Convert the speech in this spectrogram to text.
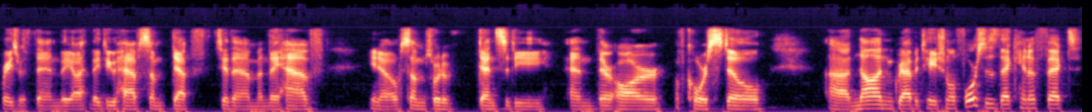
razor thin. They uh, they do have some depth to them, and they have you know some sort of density. And there are, of course, still uh, non-gravitational forces that can affect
